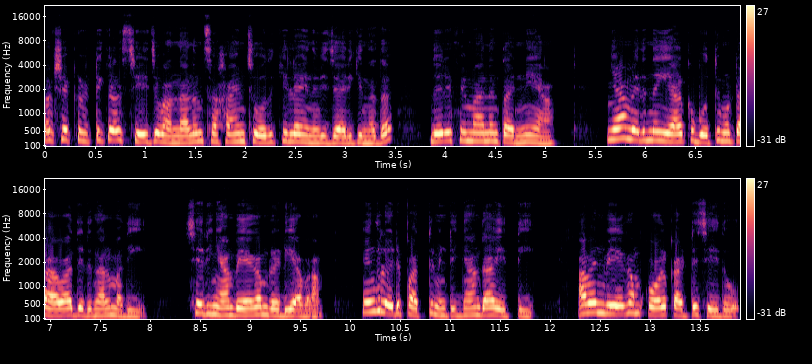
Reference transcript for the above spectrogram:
പക്ഷേ ക്രിട്ടിക്കൽ സ്റ്റേജ് വന്നാലും സഹായം ചോദിക്കില്ല എന്ന് വിചാരിക്കുന്നത് ദുരഭിമാനം തന്നെയാ. ഞാൻ വരുന്ന ഇയാൾക്ക് ബുദ്ധിമുട്ടാവാതിരുന്നാൽ മതി. ശരി ഞാൻ വേഗം റെഡിയാവാം. എങ്കിലൊരു പത്ത് മിനിറ്റ് ഞാൻ ദാ എത്തി. അവൻ വേഗം കോൾ കട്ട് ചെയ്തു.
